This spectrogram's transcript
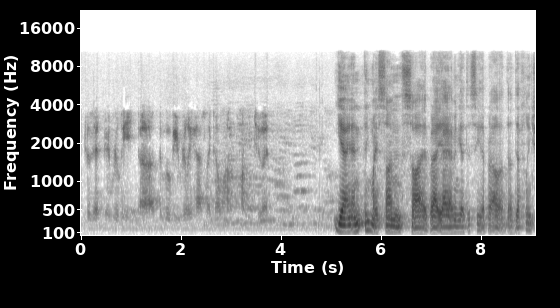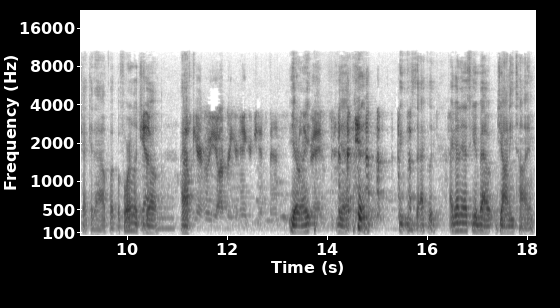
because it, it really, uh, the movie really has like a lot of heart to it. Yeah, I think my son saw it, but I, I haven't yet to see it. But I'll, I'll, definitely check it out. But before I let you yeah. go, I, I don't care who you are. Bring your handkerchief, man. Yeah, right. yeah, exactly. I got to ask you about Johnny Time.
